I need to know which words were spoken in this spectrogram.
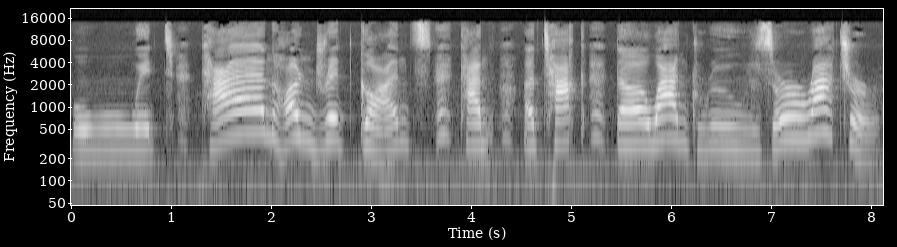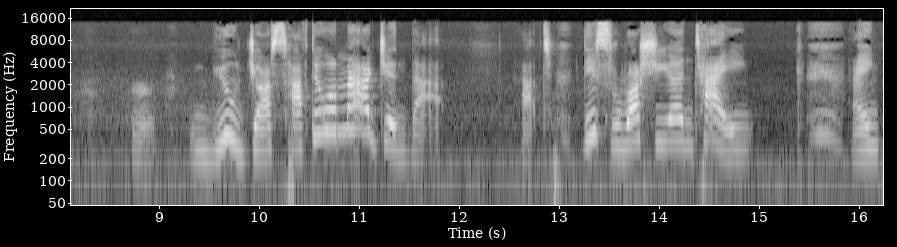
with 1,000 guns can attack the Land Cruiser Raptor? You just have to imagine that. This Russian tank, tank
